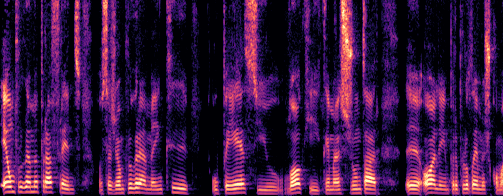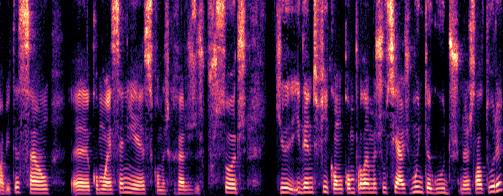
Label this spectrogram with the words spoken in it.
é um programa para a frente, ou seja, é um programa em que o PS e o Bloco e quem mais se juntar uh, olhem para problemas como a habitação, como o SNS, como as carreiras dos professores, que identificam como problemas sociais muito agudos nesta altura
